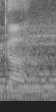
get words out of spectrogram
God.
